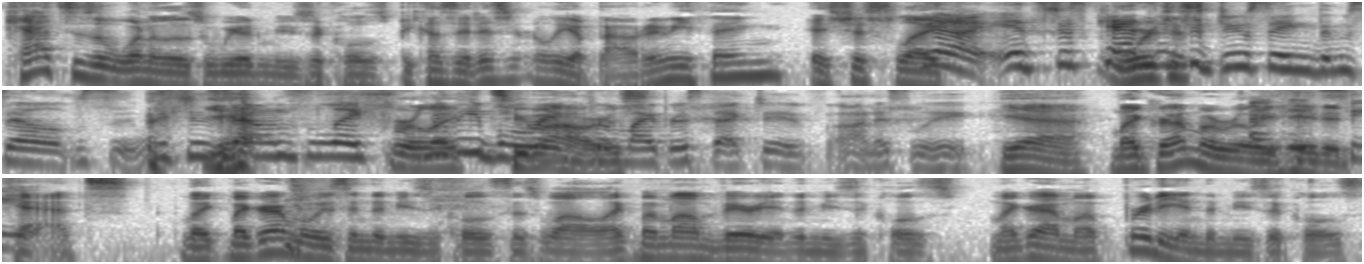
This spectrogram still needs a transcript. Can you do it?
Cats is a, one of those weird musicals because it isn't really about anything. It's just like yeah, it's just cats just- introducing themselves, which is, Yeah, sounds like for, like, really two boring from my perspective, honestly. Yeah, my grandma really I hated cats. Like my grandma was into musicals as well. Like my mom very into musicals. My grandma pretty into musicals.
